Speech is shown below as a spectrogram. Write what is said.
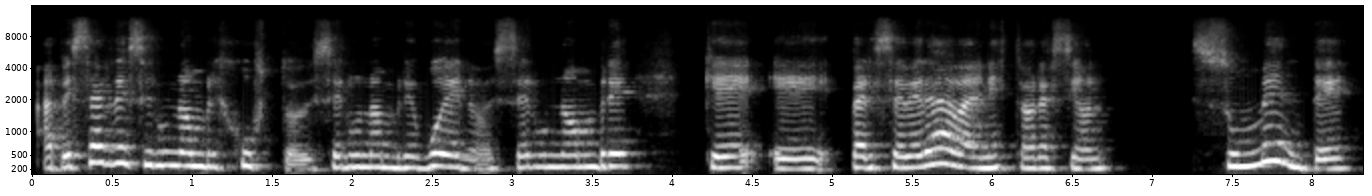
a pesar de ser un hombre justo, de ser un hombre bueno, de ser un hombre que eh, perseveraba en esta oración, su mente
